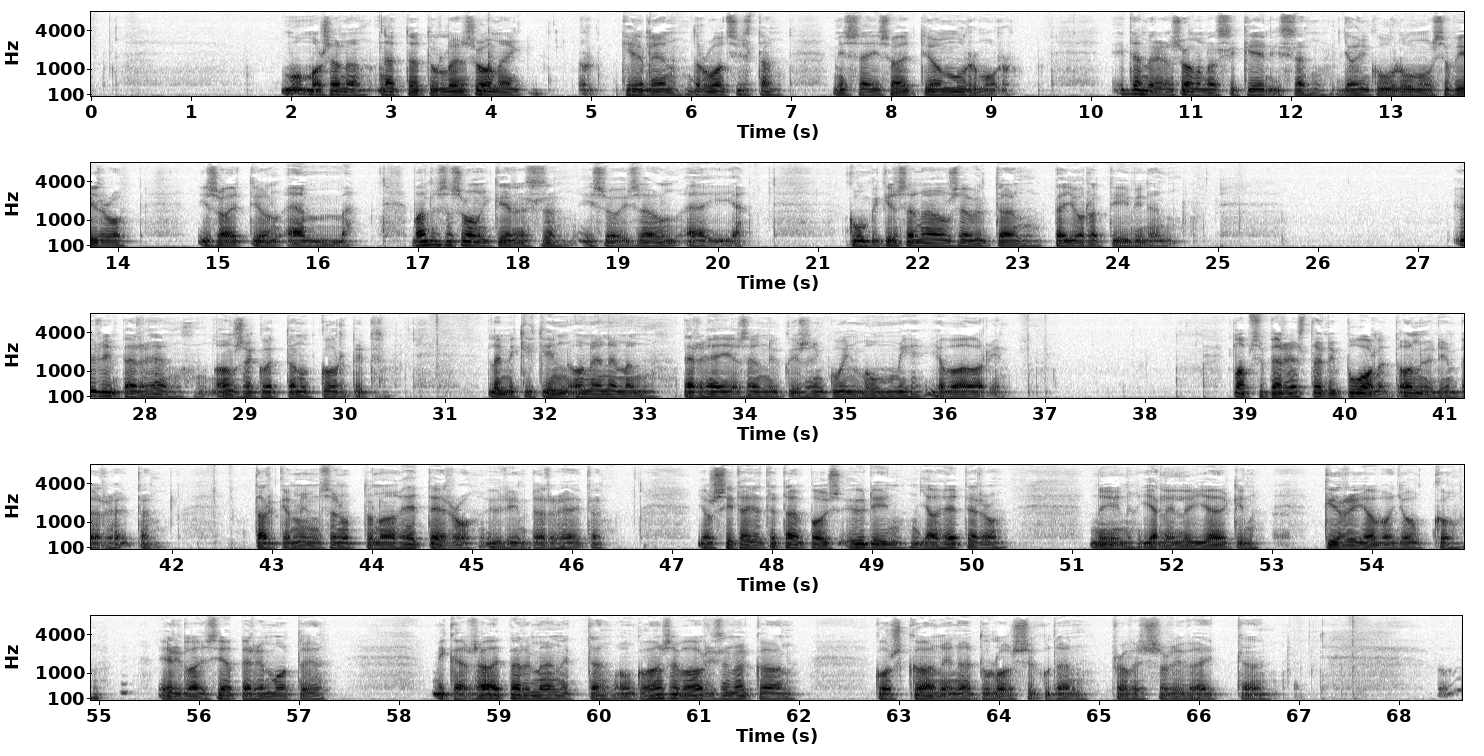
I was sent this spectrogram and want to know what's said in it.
Mummo-sana näyttää tulleen suomen kieleen ruotsista, missä isoäiti on murmur. Itämeren suomalaisissa kielissä, joihin kuuluu muissa Viro, isoäiti on ämmä. Vanhassa suomen kielessä isoisä on äijä. Kumpikin sana on sävyltään pejoratiivinen. Ydinperhe on sekoittanut kortit. Lemmikkikin on enemmän perheenjäsen nykyisen kuin mummi ja vaari. Lapsiperheestä yli puolet on ydinperheitä, tarkemmin sanottuna hetero-ydinperheitä. Jos sitä jätetään pois ydin ja hetero, niin jäljelle jääkin kirjava joukko erilaisia perhemuotoja, mikä saa epäilemään, että onkohan se vaarisanakaan koskaan enää tulossa, kuten professori väittää.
